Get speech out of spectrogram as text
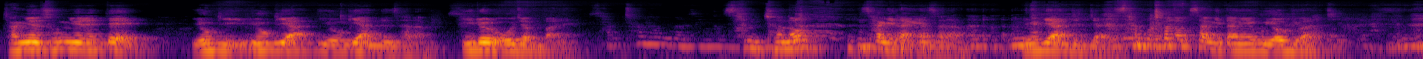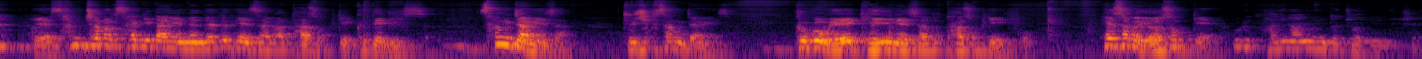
작년 송년회 때 여기 여기 아- 여기 앉는 사람 일요일 오전반에 3천원만 생각. 3천억 사기당한 사람 여기 앉은 자 3천억 사기당하고 여기 왔지 예, 3천억 사기 당했는데도 회사가 다섯 개 그대로 있어. 상장회사, 주식 상장회사. 그거 외에 개인 회사도 다섯 개 있고 회사가 여섯 개. 우리 반장님도 저기 있어요.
